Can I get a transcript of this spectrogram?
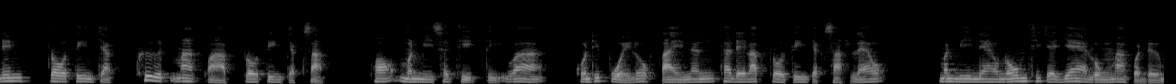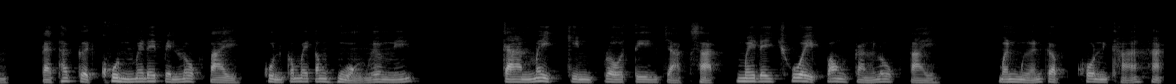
เน้นโปรตีนจากพืชมากกว่าโปรตีนจากสัตว์ เพราะมันมีสถิติว่าคนที่ป่วยโรคไตนั้นถ้าได้รับโปรตีนจากสัตว์แล้ว มันมีแนวโน้มที่จะแย่ลงมากกว่าเดิม แต่ถ้าเกิดคุณไม่ได้เป็นโรคไต คุณก็ไม่ต้องห่วงเรื่องนี้ การไม่กินโปรตีนจากสัตว์ไม่ได้ช่วยป้องกันโรคไต มันเหมือนกับคนขาหัก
